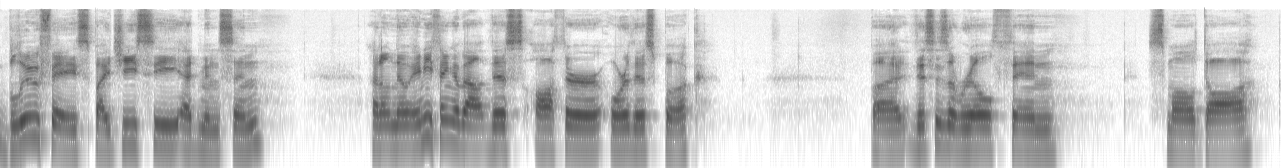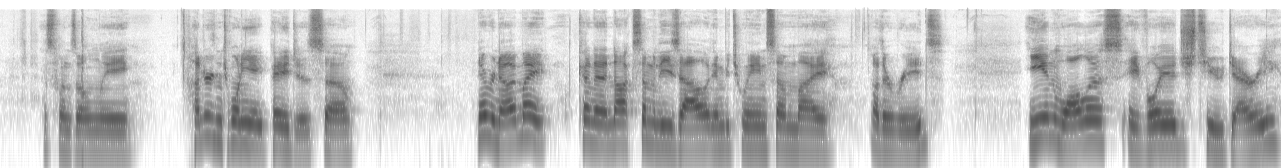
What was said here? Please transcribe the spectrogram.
Blueface by G.C. Edmondson. I don't know anything about this author or this book, but this is a real thin, small DAW. This one's only 128 pages, so never know. I might kind of knock some of these out in between some of my other reads. Ian Wallace, A Voyage to Dari.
